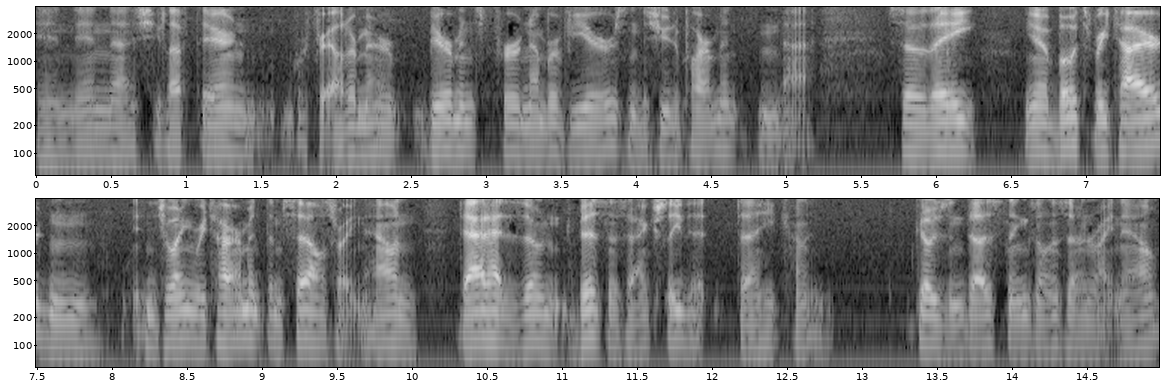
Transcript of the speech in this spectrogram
and then uh, she left there and worked for Elder Bierman's for a number of years in the shoe department, and uh, so they you know, both retired and enjoying retirement themselves right now. And Dad has his own business actually that uh, he kind of goes and does things on his own right now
